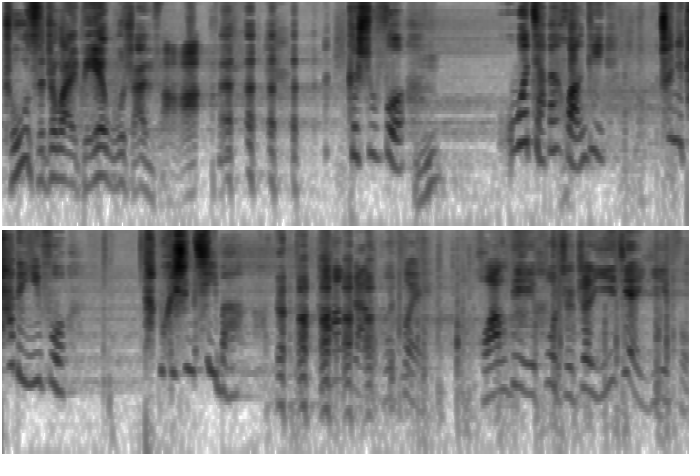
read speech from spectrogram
除此之外别无善法。可叔父，嗯，我假扮皇帝。穿着他的衣服，他不会生气吧？当然不会，皇帝不止这一件衣服。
